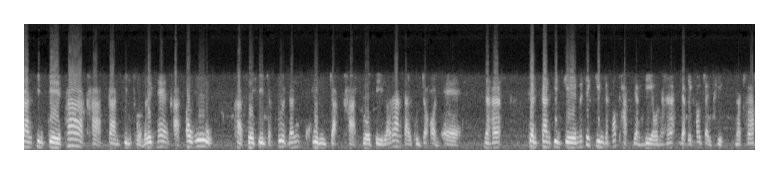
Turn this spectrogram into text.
การกินเจถ้าขาดการกินถั่วเมล็ดแห้งขาดเต้าหู้ ขาดโปรตีนจากพืชนั้น คุณจะขาดโปรตีนแล้วร่างกายคุณจะอ่อนแอนะฮะเกินการกินเจไม่ใช่กินเฉพาะผักอย่างเดียวนะฮะ อย่าไปเข้าใจผิดนะครับ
